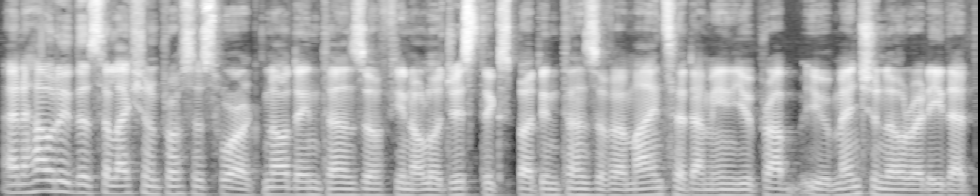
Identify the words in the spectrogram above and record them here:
And how did the selection process work? Not in terms of you know logistics, but in terms of a mindset. I mean, you prob- you mentioned already that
